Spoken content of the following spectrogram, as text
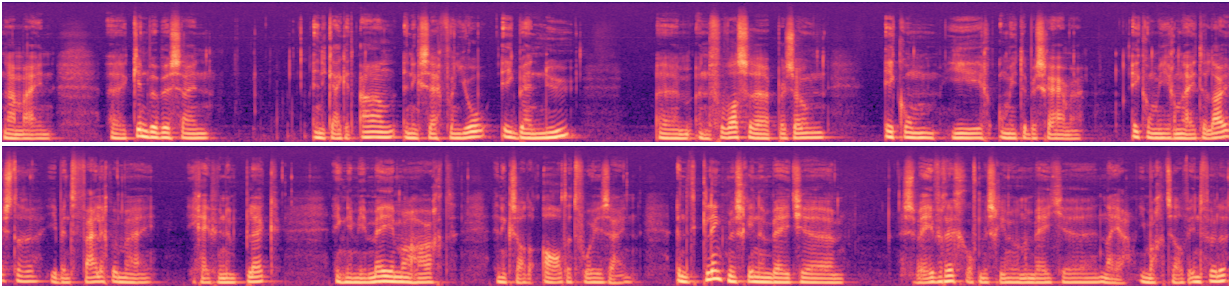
naar mijn uh, kindbewustzijn. En ik kijk het aan en ik zeg van joh, ik ben nu um, een volwassen persoon. Ik kom hier om je te beschermen. Ik kom hier om naar je te luisteren. Je bent veilig bij mij. Ik geef je een plek. Ik neem je mee in mijn hart. En ik zal er altijd voor je zijn. En het klinkt misschien een beetje zweverig. Of misschien wel een beetje, nou ja, je mag het zelf invullen.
